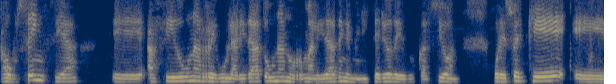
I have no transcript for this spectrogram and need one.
ausencia eh, ha sido una regularidad o una normalidad en el Ministerio de Educación. Por eso es que, eh,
